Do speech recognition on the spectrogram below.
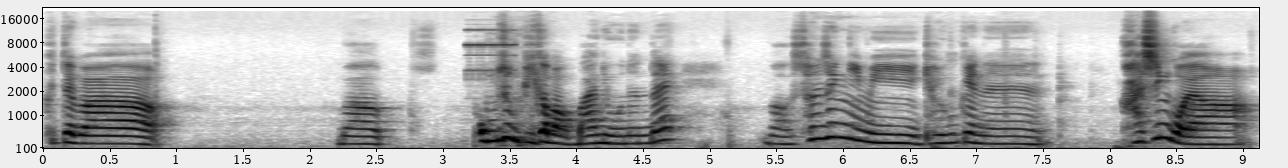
그때 막 막 엄청 비가 막 많이 오는데 막 선생님이 결국에는 가신 거야.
